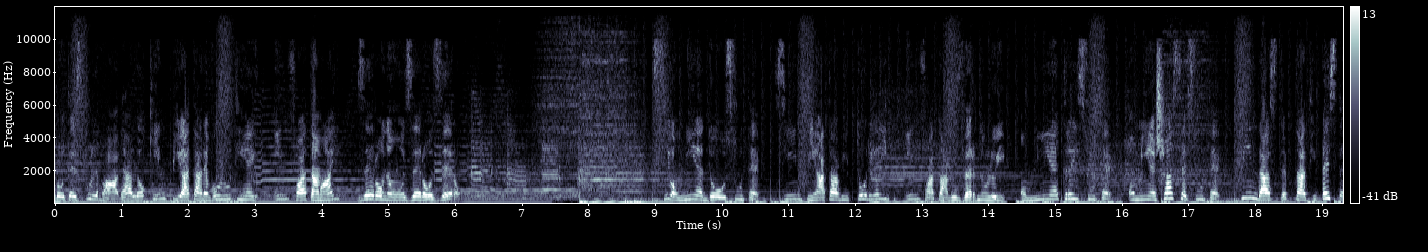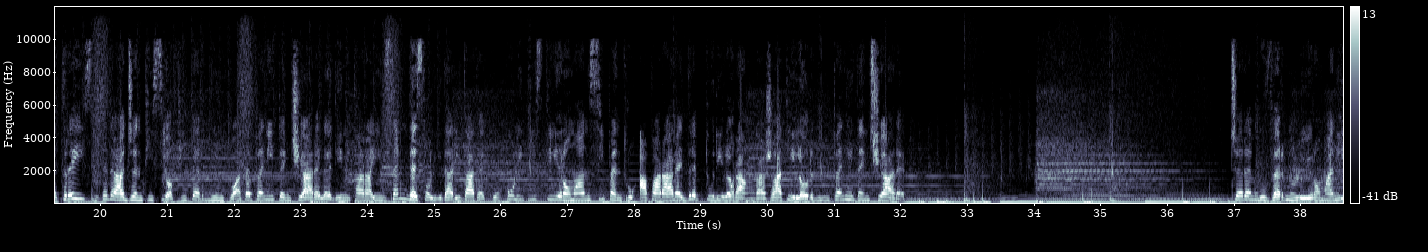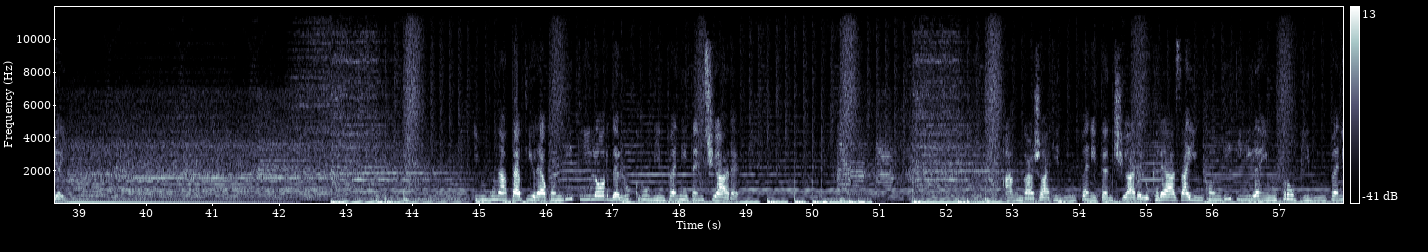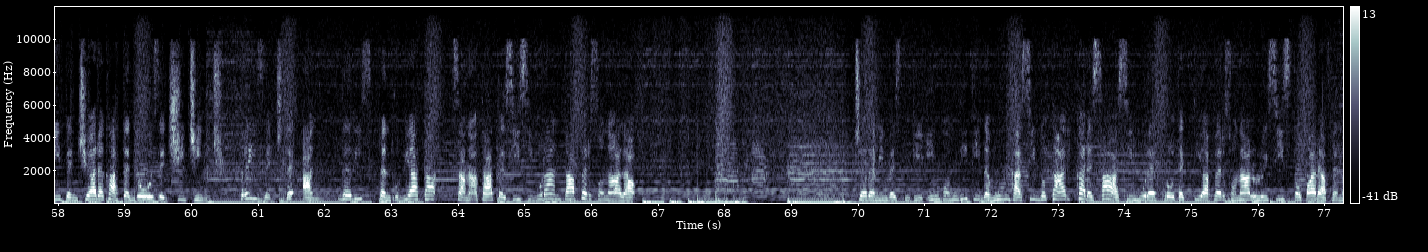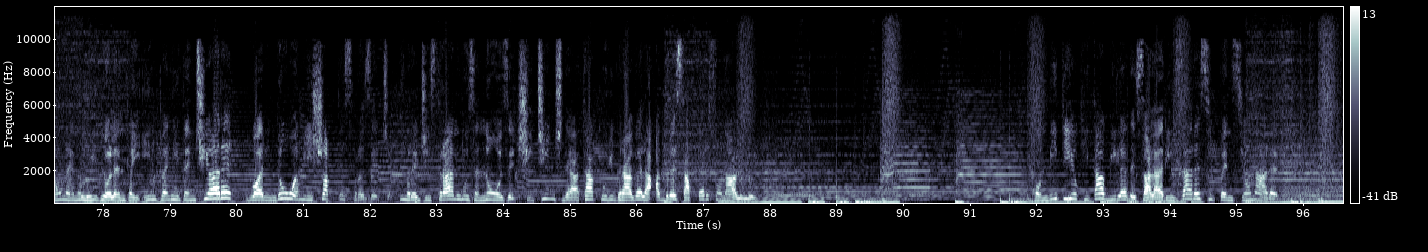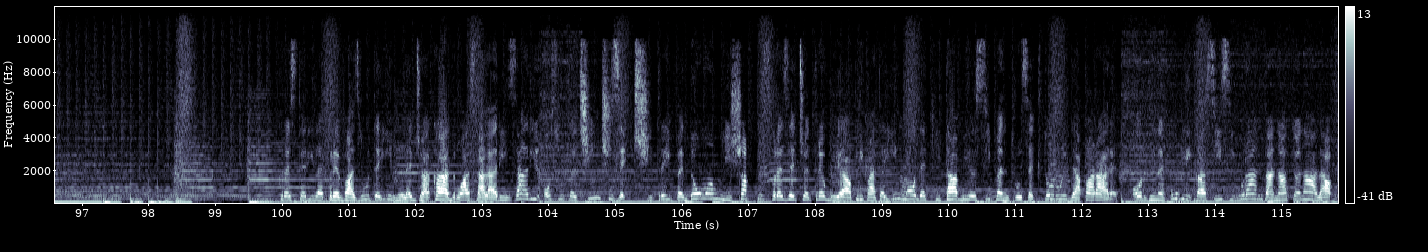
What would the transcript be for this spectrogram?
Protestul va avea loc în Piața Revoluției, în Fata Mai, 0900. Si 1200, Piața Victoriei, în fata guvernului, 1300, 1600, fiind așteptati peste 300 de agenții și ofiteri din toate penitenciarele din Tara în semn de solidaritate cu politistii romansi pentru apărare drepturilor angajatilor din penitenciare. Cerem guvernului României. Îmbunătățirea condițiilor de lucru din penitenciare. Angajații din penitenciare lucrează în condițiile improprii din penitenciare cate 25-30 de ani, de risc pentru viața, sănătate și siguranța personală. Cerem investiții în condiții de muncă și dotari care să asigure protecția personalului și stoparea fenomenului violentei în penitenciare, doar în 2017, înregistrându-se 95 de atacuri grave la adresa personalului. Condiții echitabile de salarizare și pensionare. Creșterile prevăzute în legea cadru a salarizării 153 pe 2017 trebuie aplicate în mod echitabil și pentru sectorul de apărare, ordine publică și siguranța națională.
